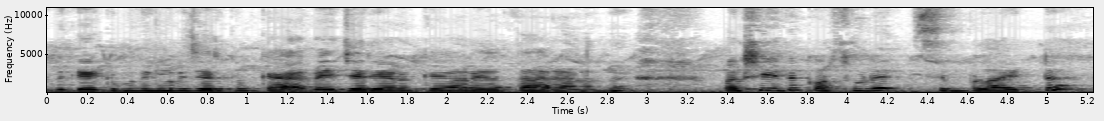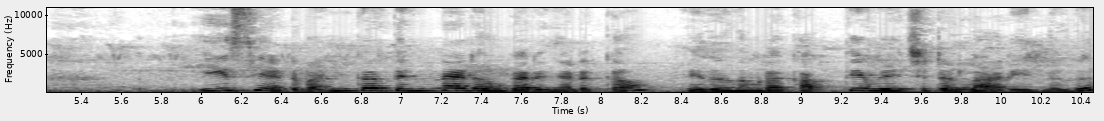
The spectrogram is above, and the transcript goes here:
ഇത് കേൾക്കുമ്പോൾ നിങ്ങൾ വിചാരിക്കും ക്യാബേജ് അരിയാനൊക്കെ അറിയാത്ത ആരാണെന്ന്. പക്ഷേ ഇത് കുറച്ചുകൂടെ സിമ്പിളായിട്ട് ഈസി ആയിട്ട് ഭയങ്കര തിന്നായിട്ട് നമുക്ക് അരിഞ്ഞെടുക്കാം. ഇത് നമ്മുടെ കത്തി ഉപയോഗിച്ചിട്ടല്ല അരിയുന്നത്.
